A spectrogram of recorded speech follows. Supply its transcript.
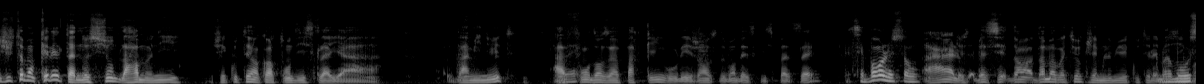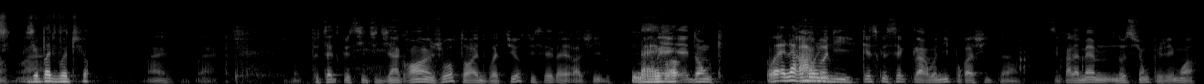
Justement, quelle est ta notion de l'harmonie? J'écoutais encore ton disque là il y a 20 minutes, à Ouais. fond dans un parking où les gens se demandaient ce qui se passait. C'est bon le son. Ah, le- ben, c'est dans, dans ma voiture que j'aime le mieux écouter la Bah, musique. moi aussi. J'ai Ouais, pas de voiture. ouais, ouais. Peut-être que si tu deviens grand un jour, tu auras une voiture, tu sais, Rachid. Mais, voilà. et donc, Ouais, l'harmonie. harmonie, qu'est-ce que c'est que l'harmonie pour Rachid C'est pas la même notion que j'ai moi.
